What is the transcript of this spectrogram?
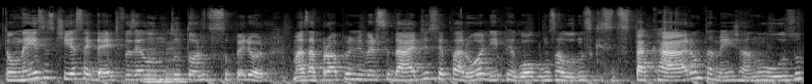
Então nem existia essa ideia de fazer aluno uhum. tutor do superior, mas a própria universidade separou ali, pegou alguns alunos que se destacaram também já no uso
